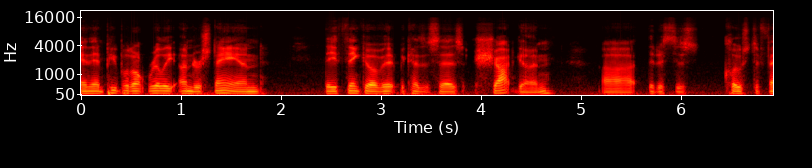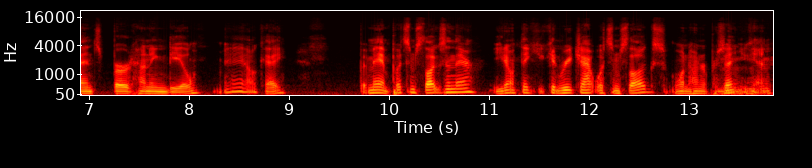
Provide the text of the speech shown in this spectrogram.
And then people don't really understand. They think of it because it says shotgun, uh, that it's this close defense bird hunting deal. Yeah, okay. But man, put some slugs in there. You don't think you can reach out with some slugs? One hundred percent, you can.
